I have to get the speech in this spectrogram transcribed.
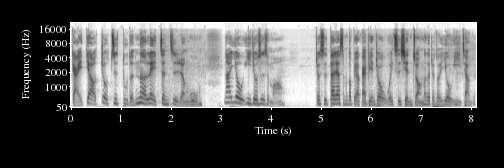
改掉旧制度的那类政治人物。那右翼就是什么？就是大家什么都不要改变，就维持现状，那个叫做右翼这样子。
